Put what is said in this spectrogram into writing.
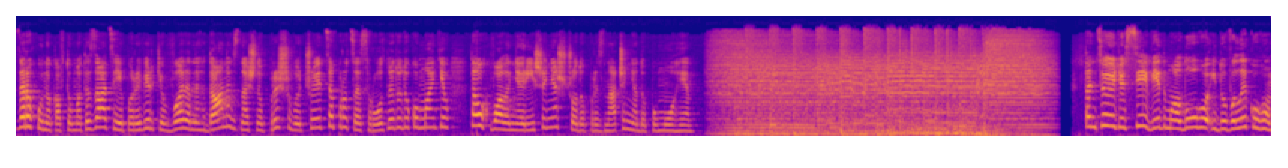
За рахунок автоматизації перевірки введених даних значно пришвидшується процес розгляду документів та ухвалення рішення щодо призначення допомоги. Танцюють усі від малого і до великого.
